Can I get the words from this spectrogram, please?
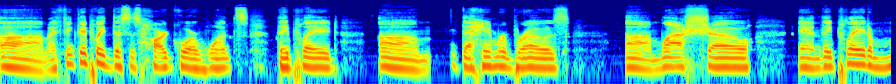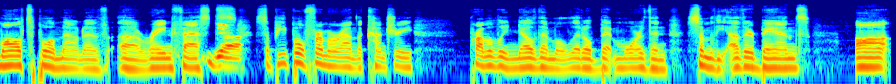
um i think they played this is hardcore once. They played um the hammer bros um, last show, and they played a multiple amount of uh, Rainfests. Yeah. So people from around the country probably know them a little bit more than some of the other bands on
